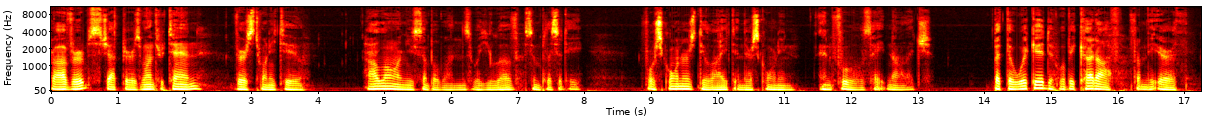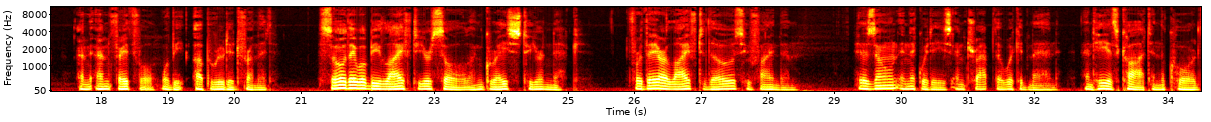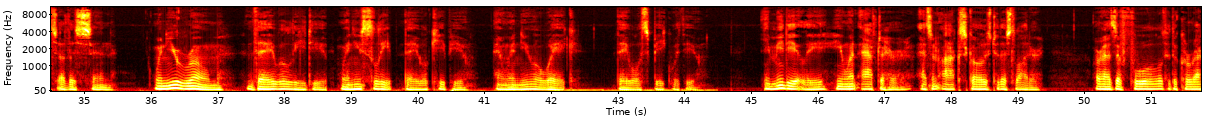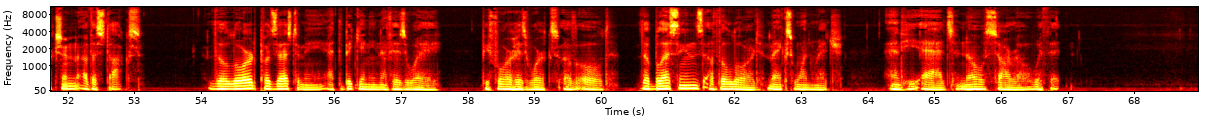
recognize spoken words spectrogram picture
Proverbs chapters 1 through 10, verse 22. How long, you simple ones, will you love simplicity? For scorners delight in their scorning, and fools hate knowledge. But the wicked will be cut off from the earth, and the unfaithful will be uprooted from it. So they will be life to your soul and grace to your neck, for they are life to those who find them. His own iniquities entrap the wicked man, and he is caught in the cords of his sin. When you roam, they will lead you. When you sleep, they will keep you. And when you awake, they will speak with you. Immediately he went after her as an ox goes to the slaughter, or as a fool to the correction of the stocks. The Lord possessed me at the beginning of his way, before his works of old. The blessings of the Lord makes one rich, and he adds no sorrow with it.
